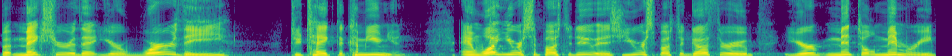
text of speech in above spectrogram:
but make sure that you're worthy to take the communion. And what you were supposed to do is you were supposed to go through your mental memory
